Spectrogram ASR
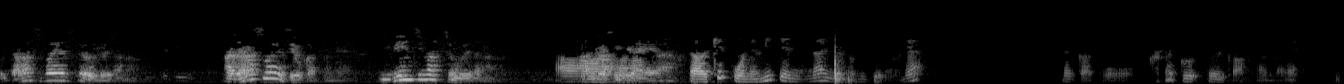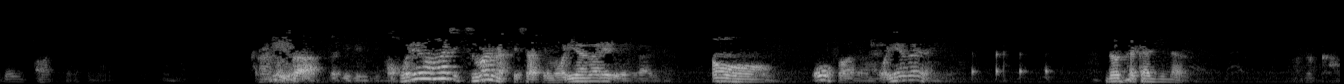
俺ダラスバイアスが上だな。あ、ダラスマイヤーズよかったね。リベンジマッチも上だな。あなんかしいないや。だから結構ね、見てないやつ見てるよね。なんかこう、佳作というか、なんかね、リベンジマッチのその、あのさ、これはマジつまんなくてさって盛り上がれる映画あるじゃん。オーファーが盛り上がれないんだよ。どんな感じになる？なんか、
